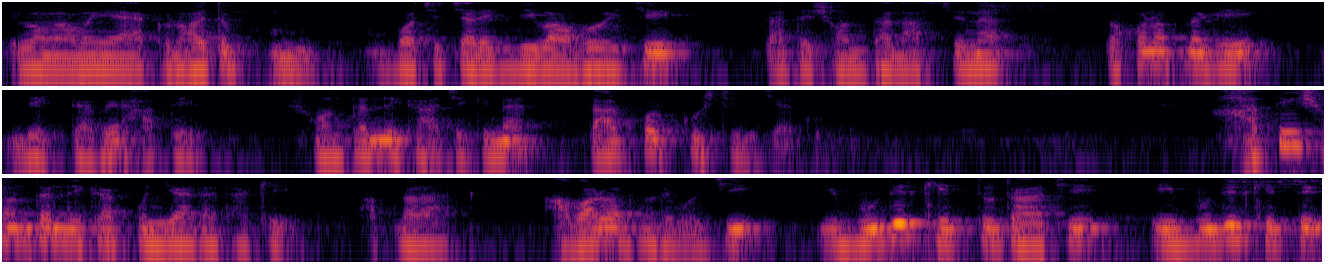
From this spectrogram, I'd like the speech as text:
এবং আমি এখন হয়তো বছর চারেক বিবাহ হয়েছে, তাতে সন্তান আসছে না। তখন আপনাকে দেখতে হবে হাতের সন্তান রেখা আছে কি না? তারপর কুষ্টি বিচার করুন। হাতে সন্তান রেখা কোন জায়গাটা থাকে? আপনারা, আবারও আপনাদের বলছি, এই বুধের ক্ষেত্রটা আছে, এই বুধের ক্ষেত্রের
